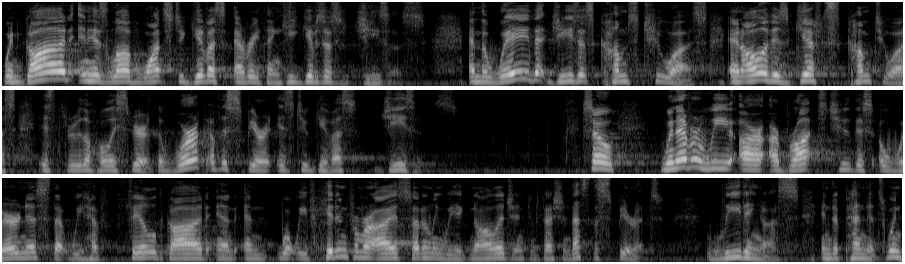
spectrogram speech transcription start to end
when God in His love wants to give us everything, He gives us Jesus. And the way that Jesus comes to us and all of his gifts come to us is through the Holy Spirit. The work of the Spirit is to give us Jesus. So, whenever we are, are brought to this awareness that we have failed God and, and what we've hidden from our eyes, suddenly we acknowledge in confession, that's the Spirit leading us in dependence. When,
